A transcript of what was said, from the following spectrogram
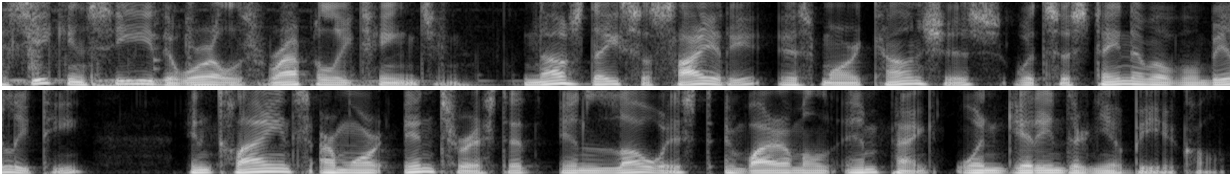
As you can see, the world is rapidly changing. Nowadays, society is more conscious with sustainable mobility, and clients are more interested in lowest environmental impact when getting their new vehicle.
